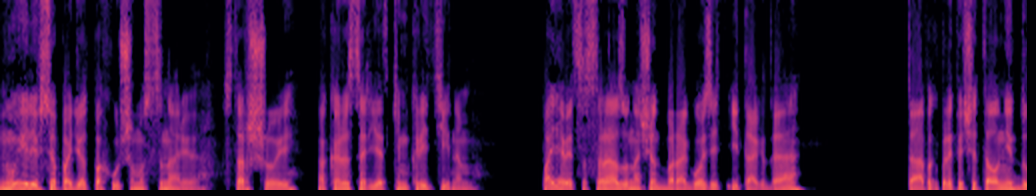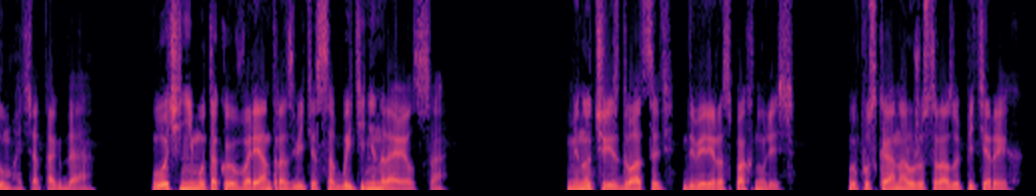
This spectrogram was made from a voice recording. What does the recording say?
Ну или все пойдет по худшему сценарию. Старшой окажется редким кретином. Появится сразу, начнет барагозить, и тогда... Тапок предпочитал не думать, а тогда. Очень ему такой вариант развития событий не нравился. Минут через двадцать двери распахнулись, выпуская наружу сразу пятерых.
